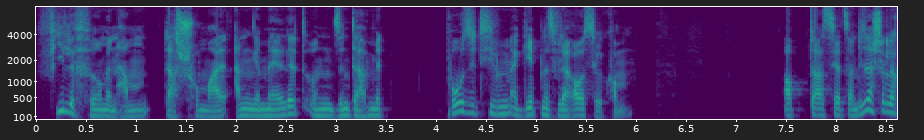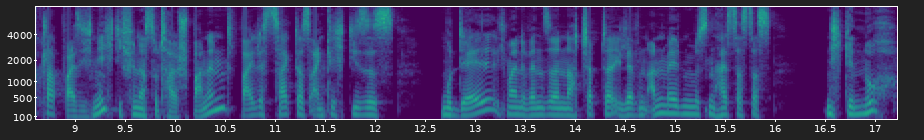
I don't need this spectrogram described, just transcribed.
Viele Firmen haben das schon mal angemeldet und sind da mit positivem Ergebnis wieder rausgekommen. Ob das jetzt an dieser Stelle klappt, weiß ich nicht. Ich finde das total spannend, weil es zeigt, dass eigentlich dieses Modell, ich meine, wenn sie nach Chapter 11 anmelden müssen, heißt das, dass nicht genug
